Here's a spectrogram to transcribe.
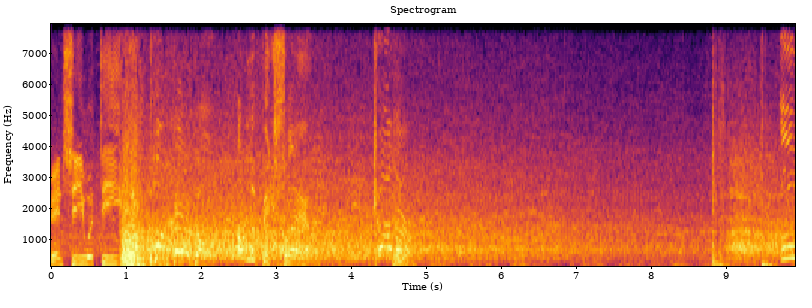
Vinci with the... Pump handle. Olympic slam. Cover. Ooh.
